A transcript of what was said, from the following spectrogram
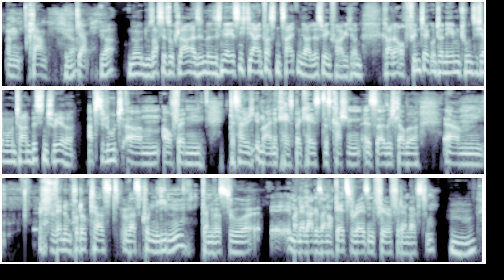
Ähm, klar. Ja. Ja. ja. Du sagst jetzt so klar, also es sind ja jetzt nicht die einfachsten Zeiten gerade, deswegen frage ich. Und gerade auch Fintech-Unternehmen tun sich ja momentan ein bisschen schwerer. Absolut, ähm, auch wenn das natürlich immer eine Case-by-Case-Discussion ist. Also ich glaube, ähm, wenn du ein Produkt hast, was Kunden lieben, dann wirst du immer in der Lage sein, auch Geld zu raisen für, für dein Wachstum. Mhm.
